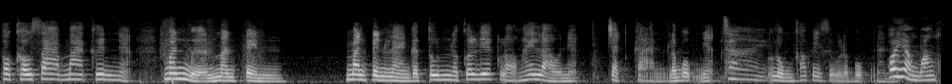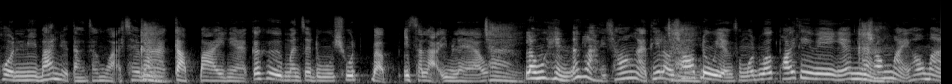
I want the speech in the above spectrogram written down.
พอเขาทราบมากขึ้นเนี่ย มันเหมือนมันเป็นมันเป็นแรงกระตุ้นแล้วก็เรียกร้องให้เราเนี่ย จัดการระบบเนี่ยใช่ ลงเข้าไปสู่ระบบนั้น เพราะอย่างบางคนมีบ้านอยู่ต่างจังหวัดใช่ไหมค่ะกลับไปเนี่ยก็คือมันจะดูชุดแบบอิสระอยู่แล้ว ใช่เราเห็นตั้งหลายช่องอะที่เราใช่ชอบดูอย่างสมมติ Workpoint TV อย่างเงี้ยมีค่ะ ช่องใหม่เข้ามา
